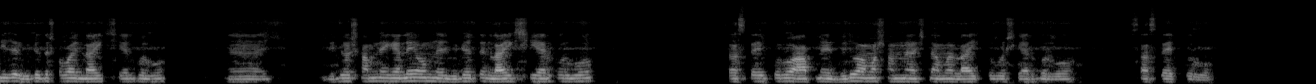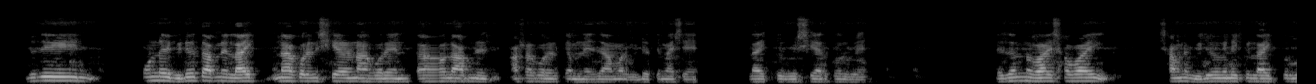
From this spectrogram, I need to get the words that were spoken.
নিজের ভিডিওতে সবাই লাইক শেয়ার করব। ভিডিও সামনে গেলে অন্যের ভিডিওতে লাইক শেয়ার করব। সাবস্ক্রাইব করব। আপনার ভিডিও আমার সামনে আসলে আমরা লাইক করব শেয়ার করব সাবস্ক্রাইব করব। যদি অন্যের ভিডিওতে আপনি লাইক না করেন শেয়ার না করেন, তাহলে আপনি আশা করেন কেমনে যে আমার ভিডিওতে মাসে লাইক করবে শেয়ার করবে। এজন্য ভাই সবাই সামনে ভিডিও গেলে একটু লাইক করব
